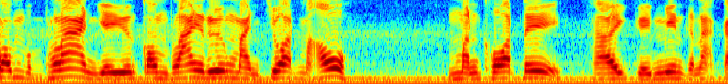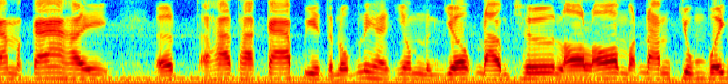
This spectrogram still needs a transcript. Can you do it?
កុំបំផ្លាញនិយាយរឿងកុំបំផ្លាញរឿងមិនជាត់មកអូសมันខាត់ទេ ហើយគេមានគណៈកម្មការហើយហៅថាការពារទំនប់នេះហើយខ្ញុំនឹងយកដើមឈើល្អៗមកដាំជុំវិញ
